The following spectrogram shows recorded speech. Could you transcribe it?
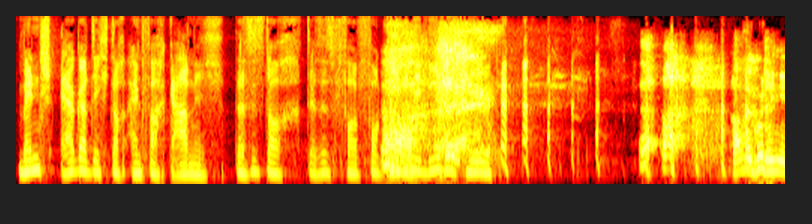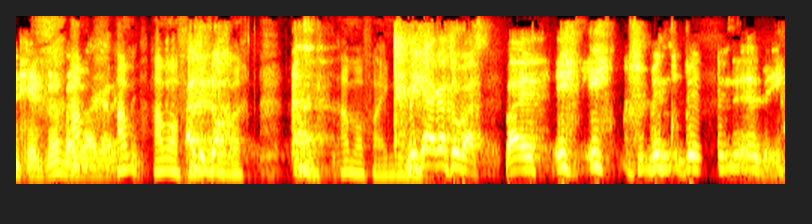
Mensch, ärger dich doch einfach gar nicht. Das ist doch, das ist ver vergebene oh. Liebesmühe. haben wir gut hingekriegt, ne? Haben, haben, haben wir fein also doch, gemacht. haben wir fein gemacht. Mich ärgert sowas, weil ich, ich bin, bin ich,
